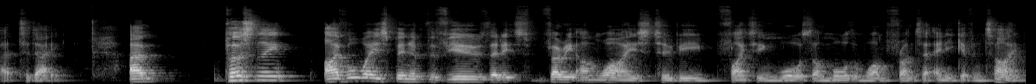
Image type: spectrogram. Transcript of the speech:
uh, today. Um, personally, I've always been of the view that it's very unwise to be fighting wars on more than one front at any given time.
